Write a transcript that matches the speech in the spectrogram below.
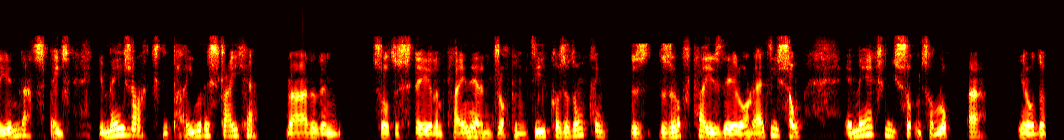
in that space. You may as well actually play with a striker rather than sort of Sterling playing there and dropping deep because I don't think there's there's enough players there already. So it may actually be something to look at. You know, the,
